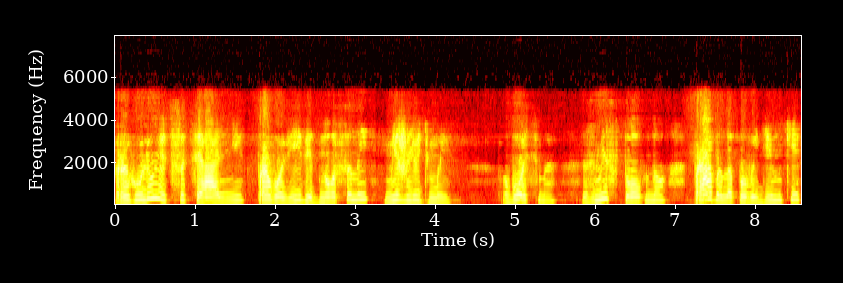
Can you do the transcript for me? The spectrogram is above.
регулюють соціальні правові відносини між людьми. Восьме. Змістовно правила поведінки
